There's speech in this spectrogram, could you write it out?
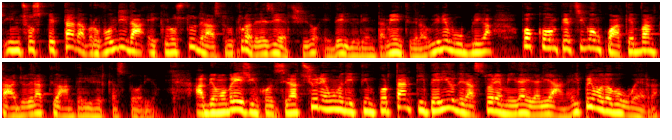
insospettata profondità e che lo studio della struttura dell'esercito e degli orientamenti dell'opinione pubblica può compiersi con qualche vantaggio della più ampia ricerca storica. Abbiamo preso in considerazione uno dei più importanti periodi della storia militare italiana, il primo dopoguerra,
